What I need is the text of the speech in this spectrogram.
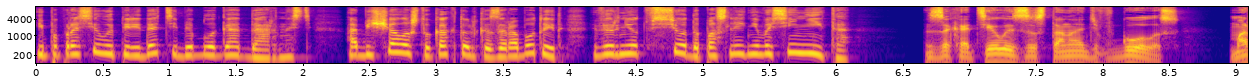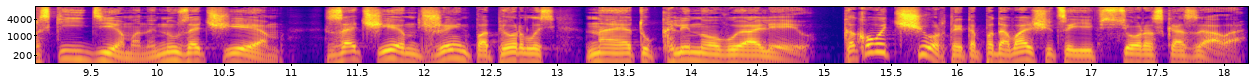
и попросила передать тебе благодарность. Обещала, что как только заработает, вернет все до последнего синита». Захотелось застонать в голос. «Морские демоны, ну зачем? Зачем Джейн поперлась на эту кленовую аллею? Какого черта эта подавальщица ей все рассказала?»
